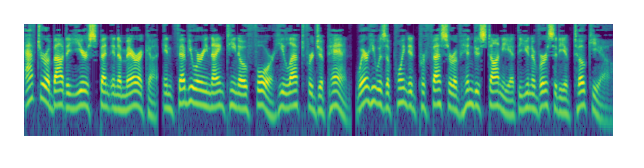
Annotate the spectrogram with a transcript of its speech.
After about a year spent in America, in February 1904 he left for Japan, where he was appointed professor of Hindustani at the University of Tokyo.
